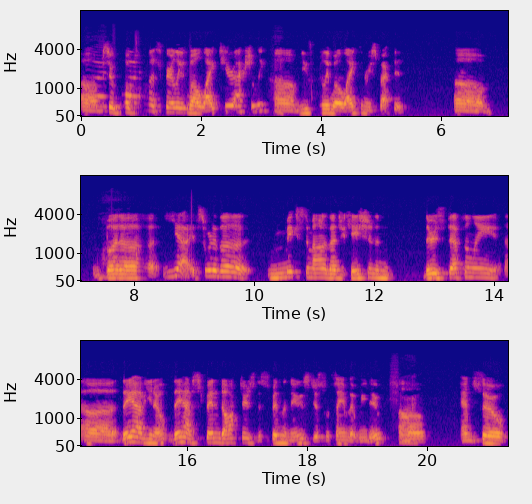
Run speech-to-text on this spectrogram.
Um, so Obama is fairly well liked here, actually. Um, he's really well liked and respected. Um, but uh, yeah, it's sort of a mixed amount of education, and there's definitely uh, they have you know they have spin doctors to spin the news just the same that we do, Sure. uh, and so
